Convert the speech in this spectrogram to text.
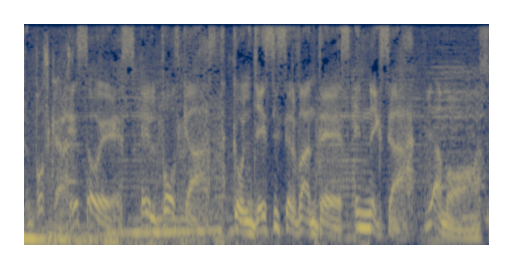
Este eso es el podcast con Jesse Cervantes en Nexa. Vamos.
